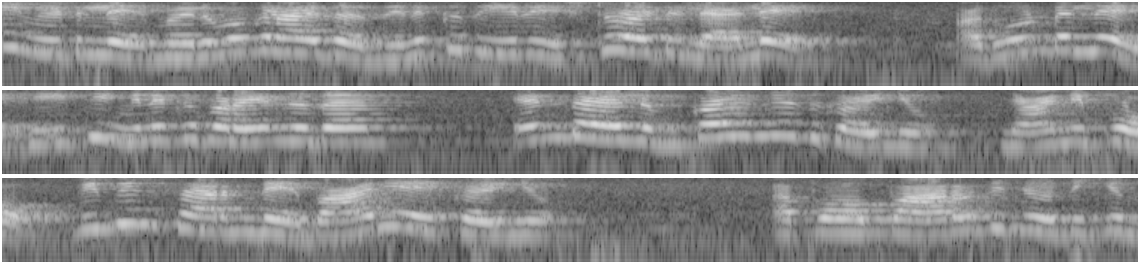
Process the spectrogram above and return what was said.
ഈ വീട്ടിലെ മരുമകളായത് നിനക്ക് തീരെ ഇഷ്ടമായിട്ടില്ല അല്ലേ? അതുകൊണ്ടല്ലേ ചേച്ചി ഇങ്ങനെയൊക്കെ പറയുന്നത്? എന്തായാലും കഴിഞ്ഞത് കഴിഞ്ഞു. ഞാനിപ്പോ വിപിൻ സാറിന്റെ ഭാര്യയായി കഴിഞ്ഞു. അപ്പോ പാർവതി ചോദിക്കും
